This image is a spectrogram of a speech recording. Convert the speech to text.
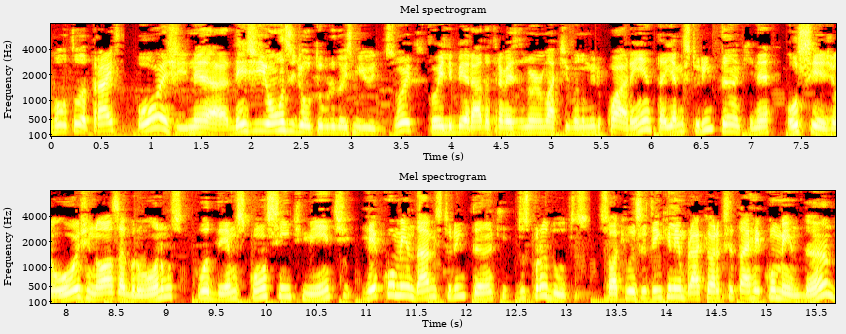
voltou atrás. Hoje, né? Desde 11 de outubro de 2018, foi liberado através da normativa número 40 e a mistura em tanque, né? Ou seja, hoje nós agrônomos podemos conscientemente recomendar a mistura em tanque dos produtos. Só que você tem que lembrar que a hora que você está recomendando,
